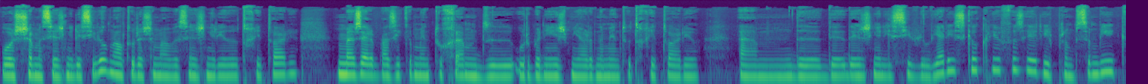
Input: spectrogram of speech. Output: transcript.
hoje chama-se Engenharia Civil, na altura chamava-se Engenharia do Território, mas era basicamente o ramo de urbanismo e ordenamento do território um, de, de, de, Engenharia Civil. E era isso que eu queria fazer: ir para Moçambique,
